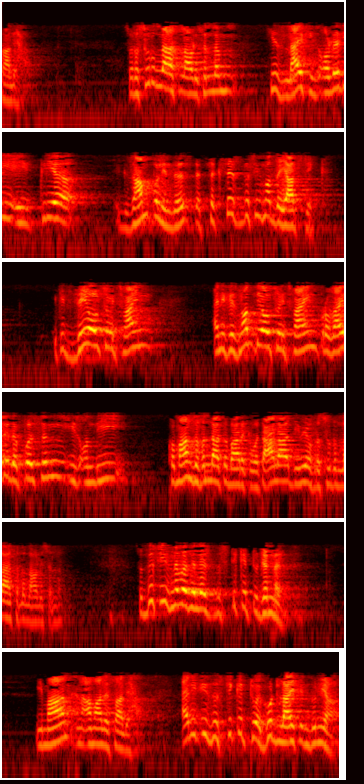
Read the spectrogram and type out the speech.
Salihah. So Rasulullah sallallahu his life is already a clear example in this, that success, this is not the yardstick. If it's there also, it's fine. And if it's not there also, it's fine, provided a person is on the commands of Allah wa ta'ala, the way of Rasulullah sallallahu alaihi wasallam. So this is nevertheless the ticket to Jannah. Iman and Amal Salihah. And it is the ticket to a good life in dunya.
